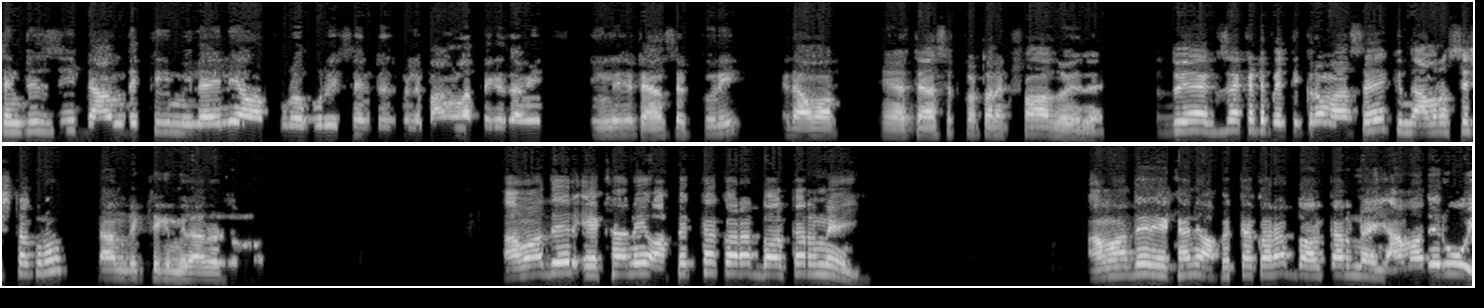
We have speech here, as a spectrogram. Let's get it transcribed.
সেন্টেন্সই ডান দিক থেকে মিলাইলে আমার পুরোপুরি সেন্টেন্স মিলে। বাংলা থেকে যে আমি ইংলিশে ট্রান্সলেট করি, এটা আমার ট্রান্সলেট করতে অনেক সহজ হয়ে যায়। দুই এক জায়গাতে ব্যতিক্রম আছে, কিন্তু আমরা চেষ্টা করব ডান দিক থেকে মিলানোর জন্য। আমাদের এখানে অপেক্ষা করার দরকার নেই। আমাদের এখানে অপেক্ষা করার দরকার নেই। আমাদের ওই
